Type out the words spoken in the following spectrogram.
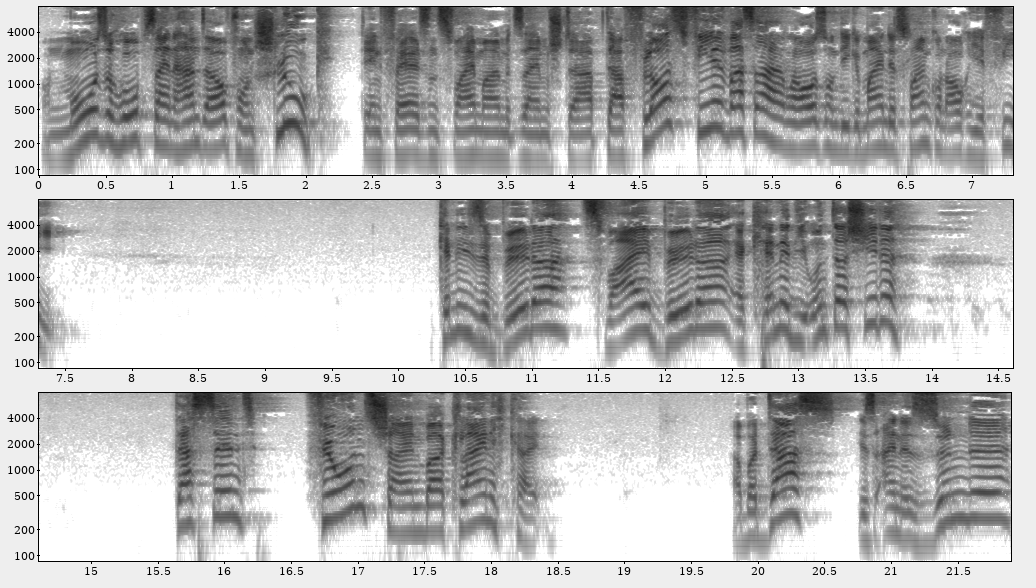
Und Mose hob seine Hand auf und schlug den Felsen zweimal mit seinem Stab. Da floss viel Wasser heraus und die Gemeinde trank und auch ihr Vieh. Kennt ihr diese Bilder? Zwei Bilder, erkenne die Unterschiede? Das sind für uns scheinbar Kleinigkeiten. Aber das ist eine Sünde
